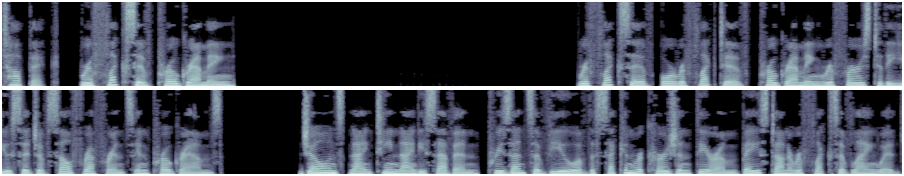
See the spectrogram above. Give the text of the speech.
Topic Reflexive programming Reflexive, or reflective, programming refers to the usage of self-reference in programs. Jones 1997 presents a view of the second recursion theorem based on a reflexive language.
